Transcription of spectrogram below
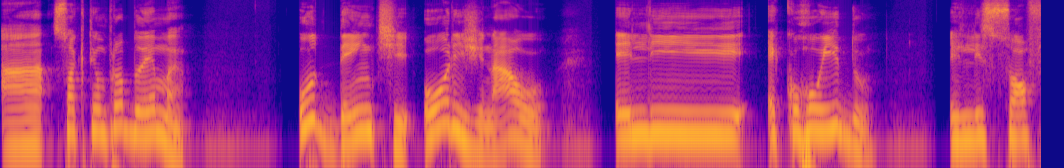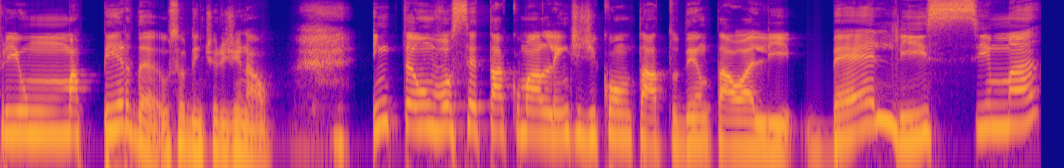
Ah, só que tem um problema. O dente original, ele é corroído ele sofre uma perda, o seu dente original. Então você tá com uma lente de contato dental ali belíssima,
